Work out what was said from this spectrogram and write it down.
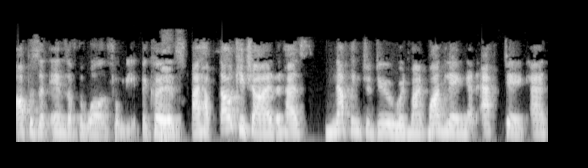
opposite ends of the world for me because yes. I have Thalki Chai that has nothing to do with my modeling and acting and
